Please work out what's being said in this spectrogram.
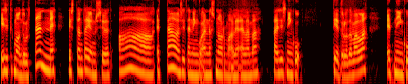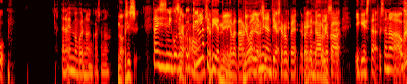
Ja sitten kun mä oon tullut tänne ja sitten on tajunnut sille, että aa, että tää on sitä niinku ns. normaalia elämää. Tai siis niinku tietyllä tavalla, että niinku, tai no en mä voi noinkaan sanoa. No siis Tai siis niinku, Se no, on kyllä se- te tiedätte, niin. mitä mä tarkoitan. Joo, en minä tiedä, ja- rupea, niinku joka se- ikistä sanaa aukoa.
